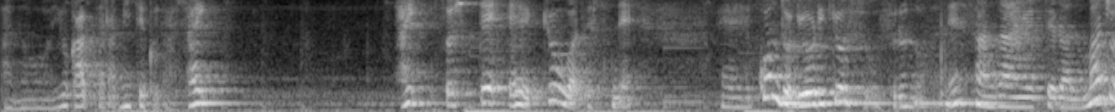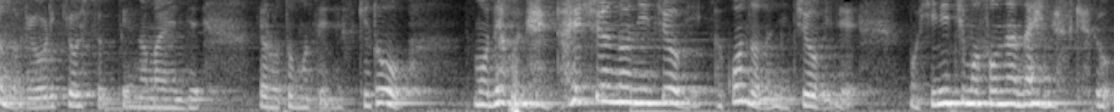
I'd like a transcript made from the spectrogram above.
あのよかったら見てください。はい。そして、えー、今日はですねえー、今度料理教室をするのでね散々言ってるあの魔女の料理教室っていう名前でやろうと思ってるんですけどもうでもね 来週の日曜日今度の日曜日でもう日にちもそんなないんですけど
